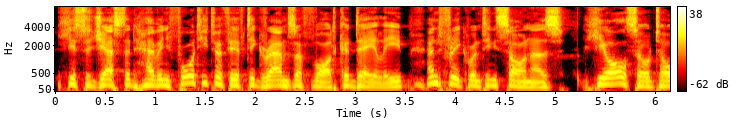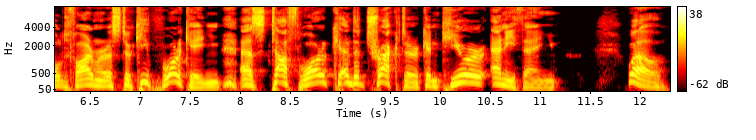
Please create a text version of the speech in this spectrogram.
he suggested having 40 to 50 grams of vodka daily and frequenting saunas. He also told farmers to keep working, as tough work and a tractor can cure anything. Well,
